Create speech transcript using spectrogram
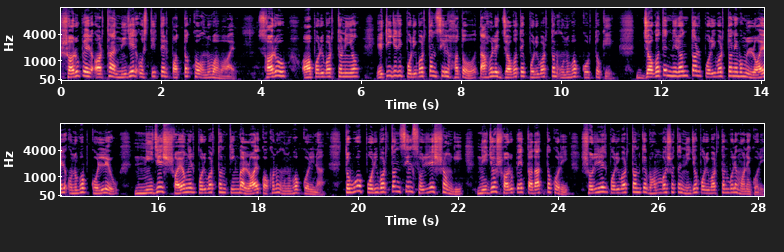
স্বরূপের অর্থাৎ নিজের অস্তিত্বের প্রত্যক্ষ অনুভব হয়। স্বরূপ অপরিবর্তনীয়। এটি যদি পরিবর্তনশীল হতো, তাহলে জগতে পরিবর্তন অনুভব করতো কে? জগতের নিরন্তর পরিবর্তন এবং লয়ের অনুভব করলেও নিজের স্বয়ংয়ের পরিবর্তন কিংবা লয় কখনো অনুভব করি না। তবুও পরিবর্তনশীল শরীরের সঙ্গে নিজ স্বরূপের তদাত্ম করে শরীরের পরিবর্তনকে ভ্রমবশত নিজ পরিবর্তন বলে মনে করি।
